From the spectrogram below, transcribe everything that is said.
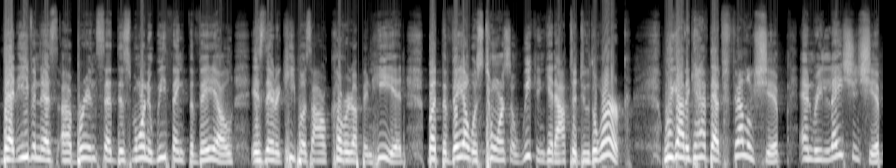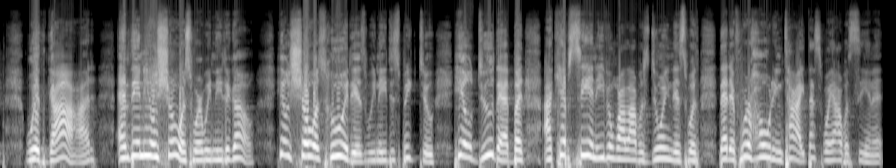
that even as uh, Bryn said this morning, we think the veil is there to keep us all covered up and hid, but the veil was torn so we can get out to do the work. We got to have that fellowship and relationship with God, and then He'll show us where we need to go. He'll show us who it is we need to speak to. He'll do that. But I kept seeing, even while I was doing this, was that if we're holding tight, that's the way I was seeing it,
